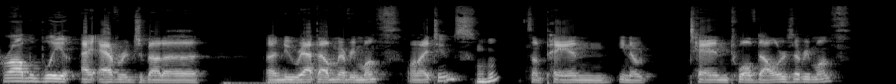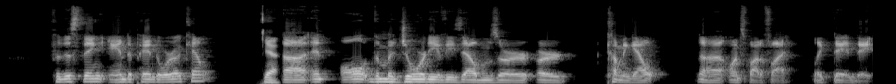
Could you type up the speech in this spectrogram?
probably I average about a a new rap album every month on iTunes. Mhm. So I'm paying you know 10 dollars every month for this thing and a Pandora account. Yeah. Uh, and all the majority of these albums are are coming out uh, on Spotify like day and date.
